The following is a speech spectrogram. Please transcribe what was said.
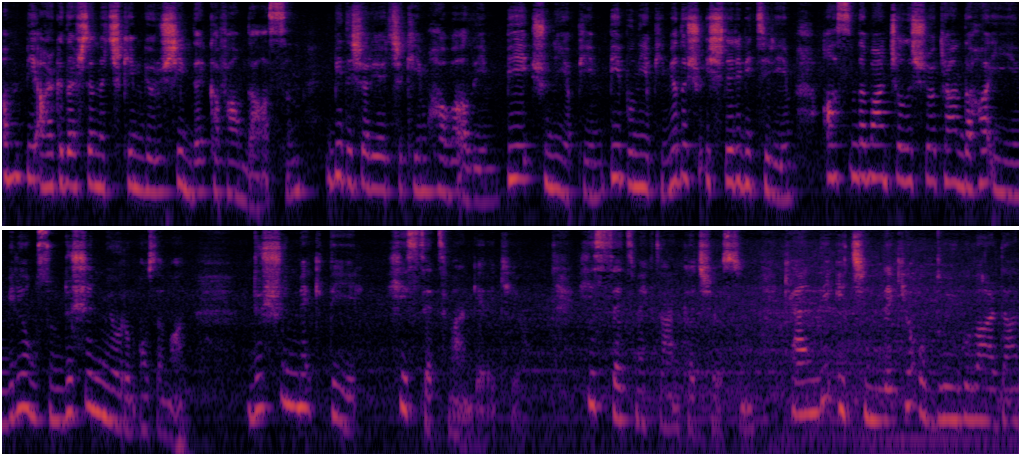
ama bir arkadaşlarımla çıkayım görüşeyim de kafam dağılsın. Bir dışarıya çıkayım hava alayım. Bir şunu yapayım, bir bunu yapayım ya da şu işleri bitireyim. Aslında ben çalışıyorken daha iyiyim biliyor musun? Düşünmüyorum o zaman. Düşünmek değil, hissetmen gerekiyor. Hissetmekten kaçıyorsun. Kendi içindeki o duygulardan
